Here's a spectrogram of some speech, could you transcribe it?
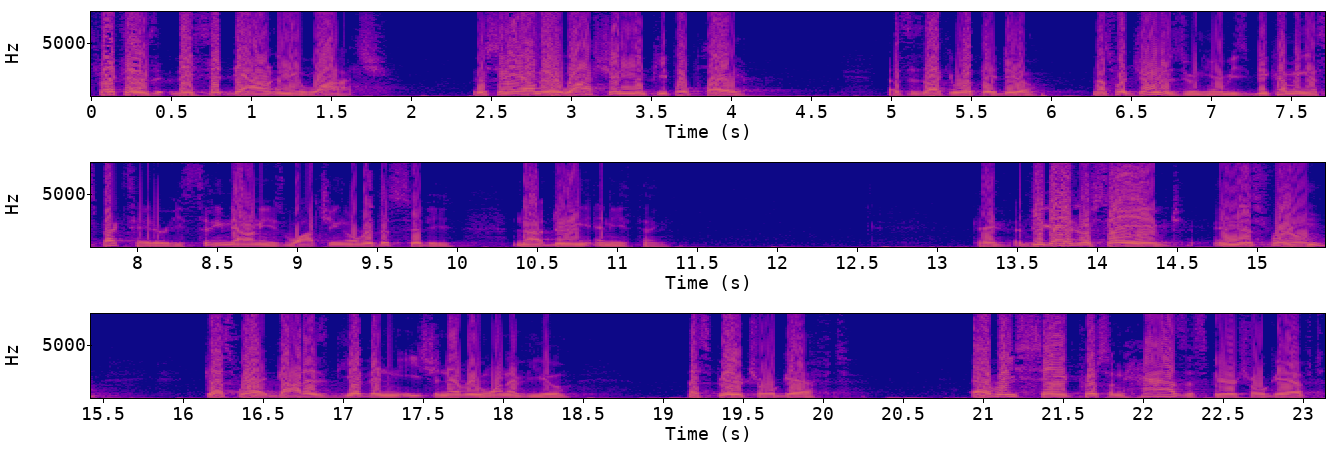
Spectators, they sit down and they watch. They're sitting down there watching the people play. That's exactly what they do. And that's what Jonah's doing here. He's becoming a spectator. He's sitting down and he's watching over the city, not doing anything. Okay, if you guys are saved in this room, guess what? God has given each and every one of you a spiritual gift. Every saved person has a spiritual gift.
